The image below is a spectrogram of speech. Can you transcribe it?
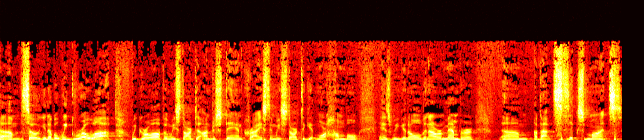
Um, so, you know, but we grow up. We grow up and we start to understand Christ and we start to get more humble as we get old. And I remember um, about six months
